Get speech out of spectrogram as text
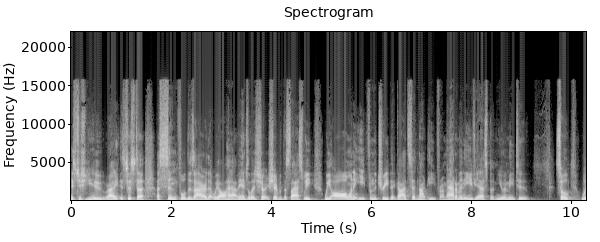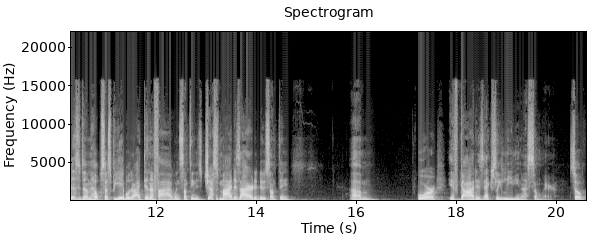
It's just you, right? It's just a, a sinful desire that we all have. Angela shared with us last week. We all want to eat from the tree that God said not to eat from. Adam and Eve, yes, but you and me too. So, wisdom helps us be able to identify when something is just my desire to do something, um, or if God is actually leading us somewhere. So,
